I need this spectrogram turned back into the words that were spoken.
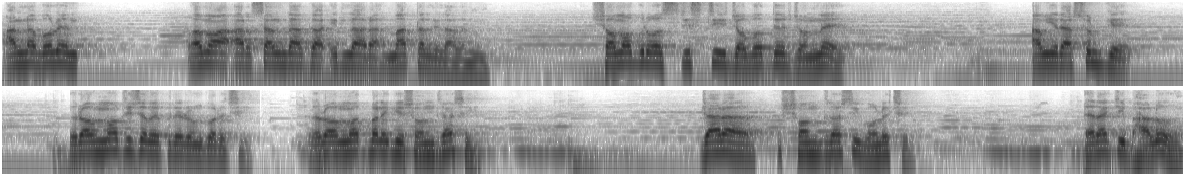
আল্লাহ বলেন, আমা আর সালদাকা ইল্লা রাহমাতাল্লিল আলমিন। সমগ্র সৃষ্টি জগতের জন্যে আমি রাসুলকে রহমত হিসেবে প্রেরণ করেছি। রহমত মানে কি? সন্ত্রাসী। যারা সন্ত্রাসী বলেছে, এরা কি ভালো?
